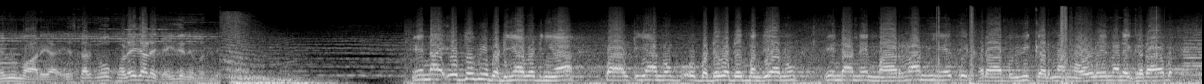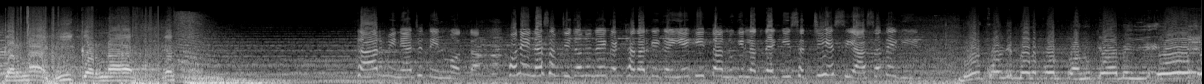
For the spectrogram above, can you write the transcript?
ਇਹਨੂੰ ਮਾਰਿਆ। ਇਸ ਕਰਕੇ ਉਹ ਫੜੇ ਜਾਣੇ ਚਾਹੀਦੇ ਨੇ ਬੰਦੇ। ਇਹਨਾਂ ਇਦੋਂ ਵੀ ਵੱਡੀਆਂ ਵੱਡੀਆਂ ਪਾਰਟੀਆਂ ਨੂੰ ਉਹ ਵੱਡੇ ਵੱਡੇ ਬੰਦਿਆਂ ਨੂੰ ਇਹਨਾਂ ਨੇ ਮਾਰਨਾ ਵੀ ਹੈ ਤੇ ਖਰਾਬ ਵੀ ਕਰਨਾ ਮਾਹੌਲ ਇਹਨਾਂ ਨੇ ਖਰਾਬ ਕਰਨਾ ਹੀ ਕਰਨਾ ਹੈ। ਇਹ- 4 ਮਹੀਨਿਆਂ 'ਚ ਤਿੰਨ ਮੌਤਾਂ। ਹੁਣ ਇਹਨਾਂ ਸਭ ਚੀਜ਼ਾਂ ਨੂੰ ਜੇ ਇਕੱਠਾ ਕਰਕੇ ਕਹੀਏ ਕਿ ਤੁਹਾਨੂੰ ਕੀ ਲੱਗਦਾ ਹੈ ਕਿ ਸੱਚੀ ਇਹ ਸਿਆਸਤ ਹੈਗੀ? ਹੈ ਬਿਲਕੁਲ ਜੀ, ਬਿਲਕੁਲ। ਤੁਹਾਨੂੰ ਕਿਹਾ ਵੀ ਇਹ ਇਹ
